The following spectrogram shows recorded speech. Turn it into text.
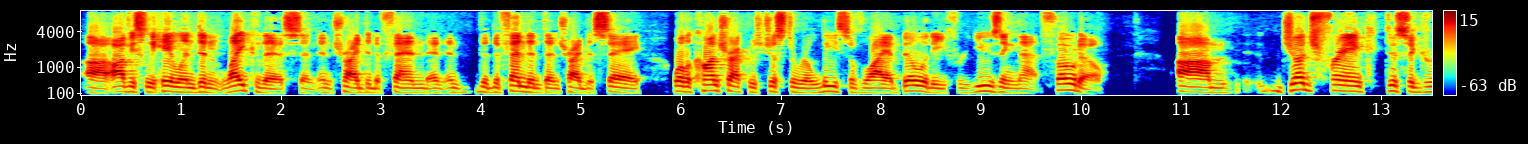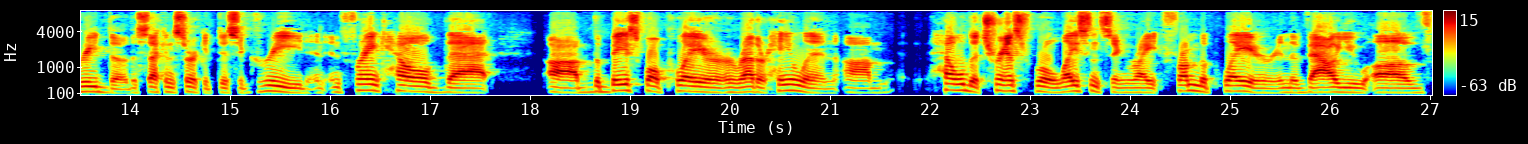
Uh, obviously, Haelan didn't like this and, and tried to defend, and, and the defendant then tried to say, well, the contract was just a release of liability for using that photo. Um, Judge Frank disagreed, though. The Second Circuit disagreed, and, and Frank held that uh, the baseball player, or rather Haelan, um, held a transferable licensing right from the player in the value of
